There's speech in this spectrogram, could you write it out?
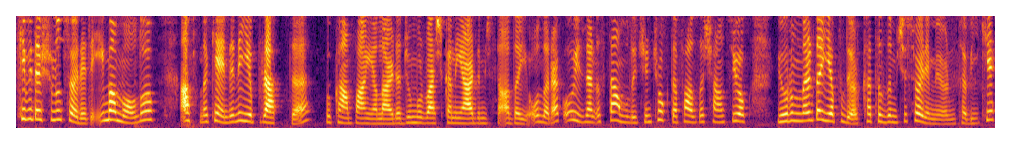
Kimi de şunu söyledi. İmamoğlu aslında kendini yıprattı bu kampanyalarda Cumhurbaşkanı yardımcısı adayı olarak. O yüzden İstanbul için çok da fazla şansı yok. Yorumları da yapılıyor. Katıldığım için söylemiyorum tabii ki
